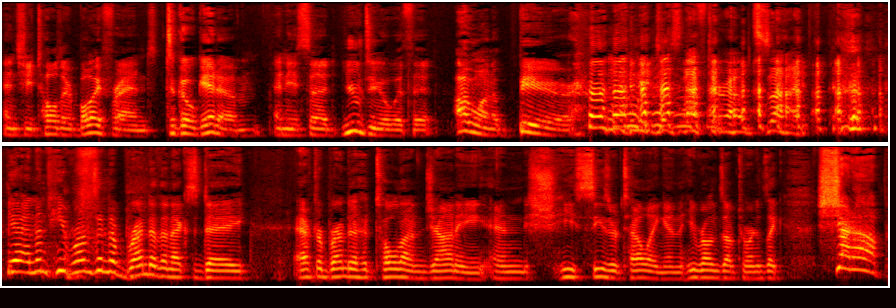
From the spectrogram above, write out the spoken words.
and she told her boyfriend to go get him, and he said, "You deal with it. I want a beer," and he just left her outside. Yeah, and then he runs into Brenda the next day, after Brenda had told on Johnny, and he sees her telling, and he runs up to her and is like, "Shut up!"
